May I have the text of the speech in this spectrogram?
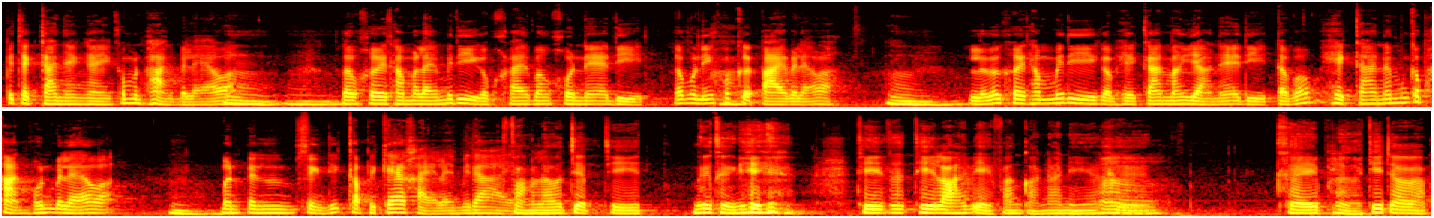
ไปจัดการยังไงก็มันผ่านไปแล้วอะอืมอืมเราเคยทำอะไรไม่ดีกับใครบางคนในอดีต แล้ววันนี้เขาเกิดตายไปแล้วอะอืมหรือว่าเคยทำไม่ดีกับเหตุการณ์บางอย่างในอดีต แต่ว่าเหตุการณ์นั้นมันก็ผ่านพ้นไปแล้วอะอืมมันเป็นสิ่งที่กลับไปแก้ไขอะไรไม่ได้อะฟังแล้วเจ็บจี๊ดนึกถึงที่ที่ที่เราให้พี่เอกฟังก่อนหน้านี้ก็คือเออเคยเผลอที่จะแบบ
